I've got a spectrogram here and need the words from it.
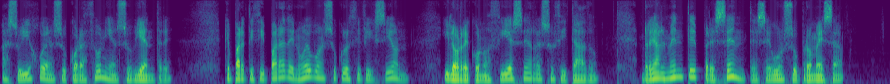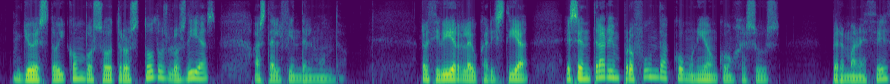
a su Hijo en su corazón y en su vientre, que participara de nuevo en su crucifixión y lo reconociese resucitado, realmente presente según su promesa, yo estoy con vosotros todos los días hasta el fin del mundo. Recibir la Eucaristía es entrar en profunda comunión con Jesús. Permaneced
